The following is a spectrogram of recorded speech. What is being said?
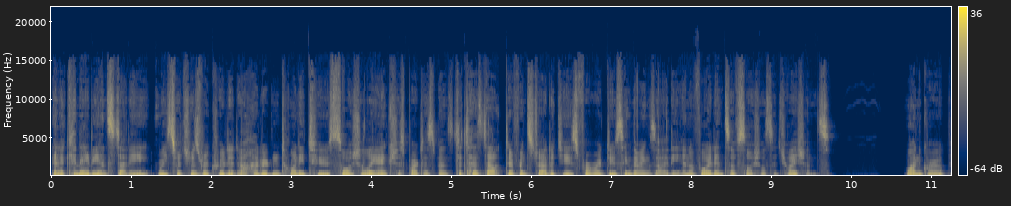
In a Canadian study, researchers recruited 122 socially anxious participants to test out different strategies for reducing their anxiety and avoidance of social situations. One group,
